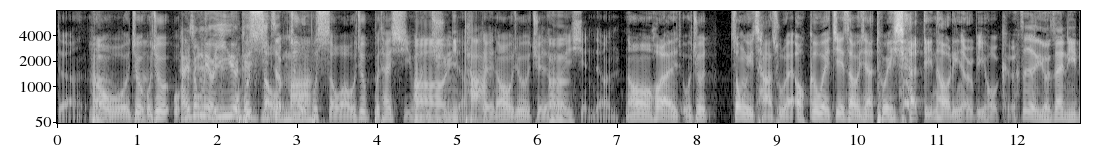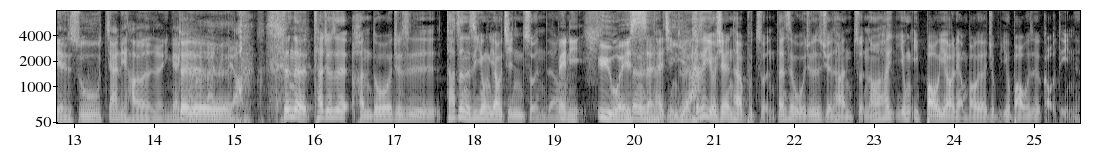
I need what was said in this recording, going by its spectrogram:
对啊，然后我就嗯。我就我台中没有医院我不熟，就我不？熟啊，我就不太喜欢哦去的，你怕。对，然后我就觉得很嗯。危险这样，然后后来我就终于查出来，哦，各位介绍一下，推一下 顶好林耳鼻喉科，这个有在你脸书加你好友的人，应该看到对对对对烂掉，真的，他就是很多就是他真的是用药精准知道吗，被你誉为真的是太神医精准可！是有些人他不准，但是我就是觉得他很准。然后他用一包药、两包药就又把我这个搞定了。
